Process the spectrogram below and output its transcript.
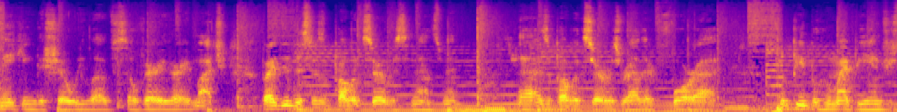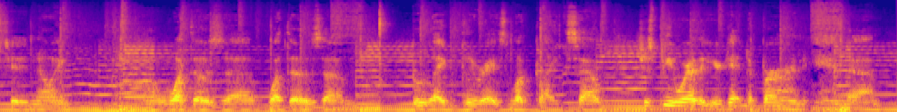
making the show we love so very very much. But I did this as a public service announcement, uh, as a public service rather for uh, for people who might be interested in knowing uh, what those uh, what those um, bootleg Blu-rays look like. So just be aware that you're getting a burn and. Um,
